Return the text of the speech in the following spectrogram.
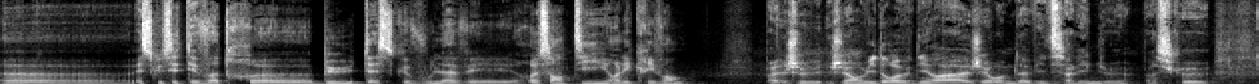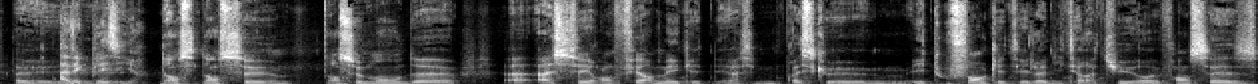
Euh, Est-ce que c'était votre euh, but? Est-ce que vous l'avez ressenti en l'écrivant? Bah, J'ai envie de revenir à Jérôme David Salinge parce que euh, avec plaisir. dans, dans ce dans ce monde euh, assez renfermé, qui était presque étouffant, qui était la littérature française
